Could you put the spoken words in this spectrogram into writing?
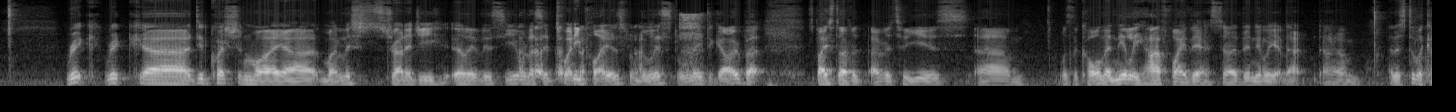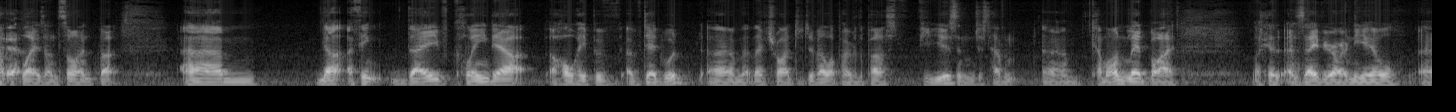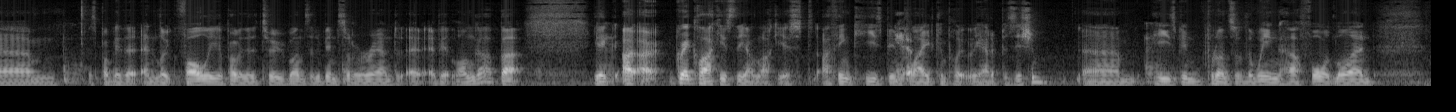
Rick Rick uh, did question my uh, my list strategy earlier this year when I said twenty players from the list will need to go, but it's based over over two years. Um, was the call, and they're nearly halfway there, so they're nearly at that. Um, and there's still a couple Yeah. of players unsigned, but um, no, I think they've cleaned out a whole heap of, of deadwood um, that they've tried to develop over the past few years and just haven't um, come on. Led by like a, a Xavier O'Neill, um, it's probably the and Luke Foley are probably the two ones that have been sort of around a, a bit longer. But yeah, I, I, Greg Clark is the unluckiest. I think he's been Yeah. played completely out of position. Um, he's been put on sort of the wing, half forward line,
